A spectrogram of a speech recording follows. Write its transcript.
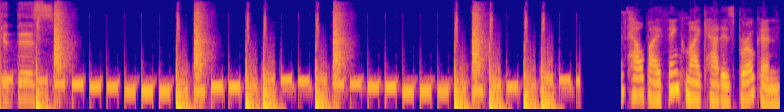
Get this. Help, I think my cat is broken.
